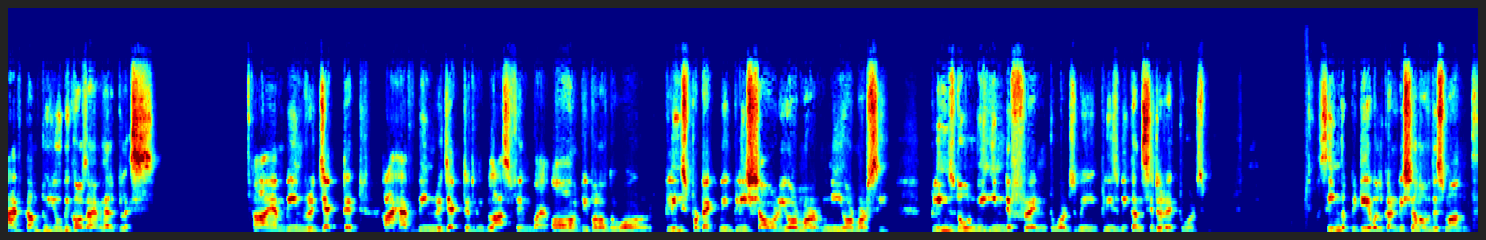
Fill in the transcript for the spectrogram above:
I have come to you because I am helpless. I am being rejected. I have been rejected and blasphemed by all people of the world. Please protect me. Please shower your me your mercy. Please don't be indifferent towards me. Please be considerate towards me. Seeing the pitiable condition of this month,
